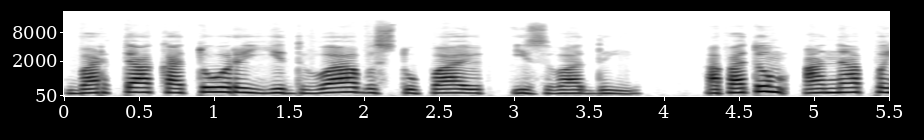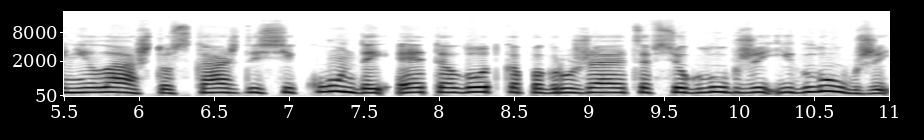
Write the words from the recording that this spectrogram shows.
борта которой едва выступают из воды. А потом она поняла, что с каждой секундой эта лодка погружается все глубже и глубже,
